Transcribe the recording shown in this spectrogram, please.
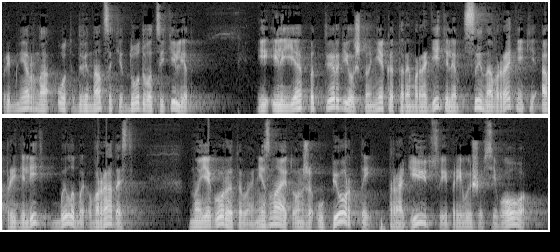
примерно от 12 до 20 лет. И Илья подтвердил, что некоторым родителям сына в ратнике определить было бы в радость. Но Егор этого не знает, он же упертый, традиции превыше всего.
